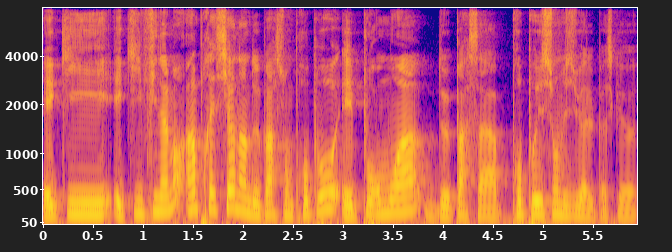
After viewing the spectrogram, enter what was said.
et qui, et qui finalement impressionne hein, de par son propos et pour moi de par sa proposition visuelle parce que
